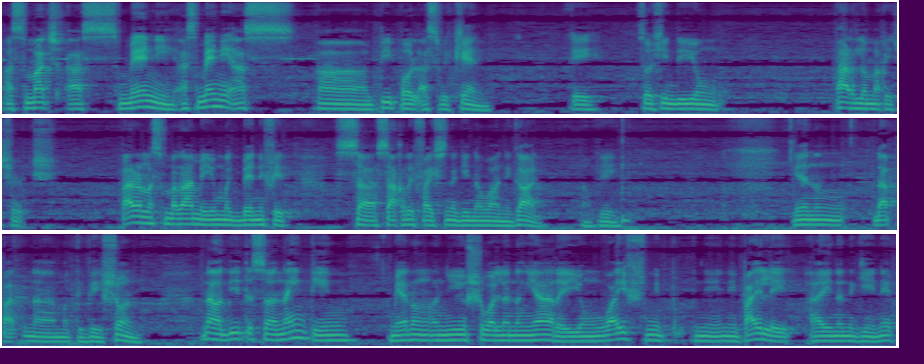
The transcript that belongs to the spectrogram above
as much as many as many as uh, people as we can okay so hindi yung para lumaki church para mas marami yung mag-benefit sa sacrifice na ginawa ni God. Okay. Yan ang dapat na motivation. Now, dito sa 19, merong unusual na nangyari. Yung wife ni, ni, ni Pilate ay nanaginip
